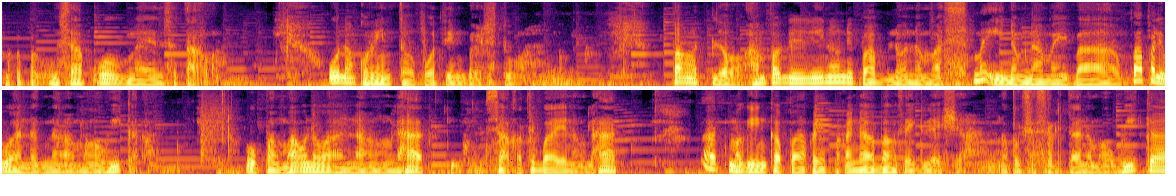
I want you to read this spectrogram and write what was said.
makapag-usap o ugnayan sa tao. Unang Korinto 14 verse 2 Pangatlo, ang paglilinaw ni Pablo na mas mainam na may ba papaliwanag na mga wika upang maunawaan ng lahat sa katibayan ng lahat at maging kapaki-pakinabang sa iglesia. Ang pagsasalita ng mga wika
